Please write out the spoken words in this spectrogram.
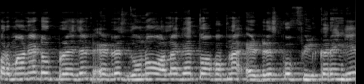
परमानेंट और प्रेजेंट एड्रेस दोनों अलग है तो आप अपना एड्रेस को फिल करेंगे।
